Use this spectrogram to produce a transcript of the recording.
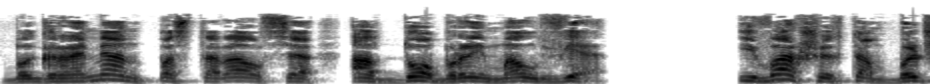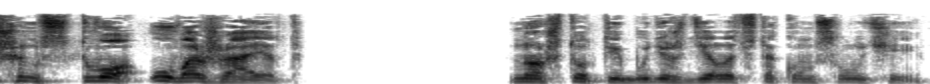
Баграмян постарался о доброй молве. И ваших там большинство уважает. Но что ты будешь делать в таком случае?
